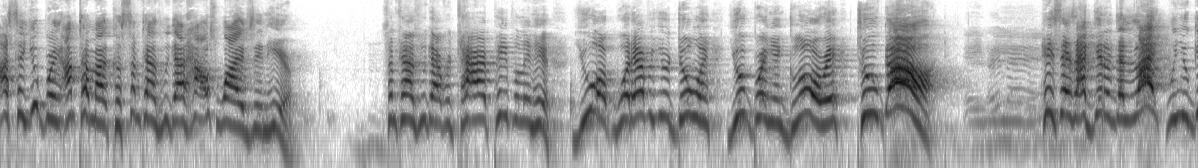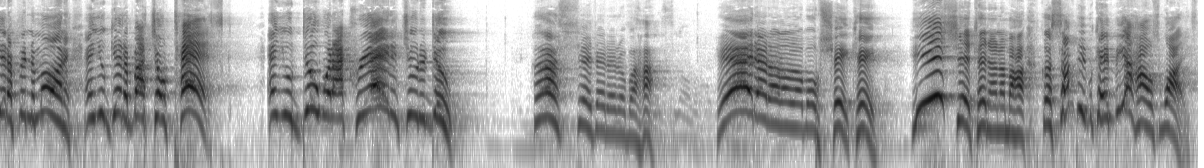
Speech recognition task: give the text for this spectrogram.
I said, you bring, I'm talking about, because sometimes we got housewives in here. Sometimes we got retired people in here. You are, whatever you're doing, you're bringing glory to God. Amen. He says, I get a delight when you get up in the morning and you get about your task and you do what I created you to do. Because some people can't be a housewife.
